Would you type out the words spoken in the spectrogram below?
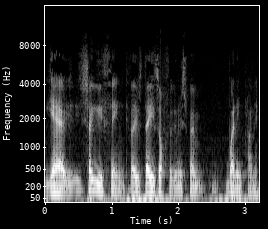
yeah. So you think those days off are going to be spent wedding planning?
